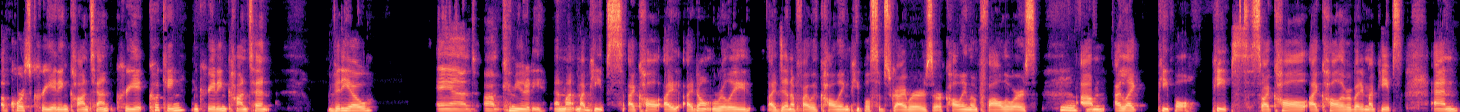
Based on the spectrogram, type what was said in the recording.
of course, creating content, create cooking and creating content, video, and um, community and my, my hmm. peeps. I call, I, I don't really identify with calling people subscribers or calling them followers. Um, I like people, peeps. So I call, I call everybody my peeps. And,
